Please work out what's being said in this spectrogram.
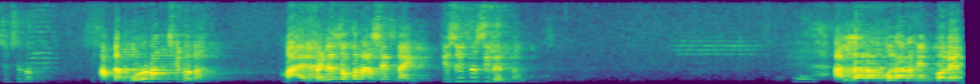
কিছু ছিল না। আপনার কোনো নাম ছিল না। মায়ের পেটে যখন আসেন নাই, কিছুই তো ছিলেন না। আল্লাহ রাব্বুল আলামিন বলেন,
